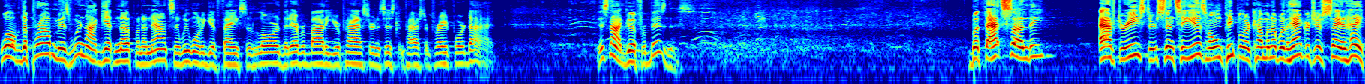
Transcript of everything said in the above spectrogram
Well, the problem is we're not getting up and announcing we want to give thanks to the Lord that everybody your pastor and assistant pastor prayed for died. It's not good for business. But that Sunday, after Easter, since he is home, people are coming up with handkerchiefs saying, Hey,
